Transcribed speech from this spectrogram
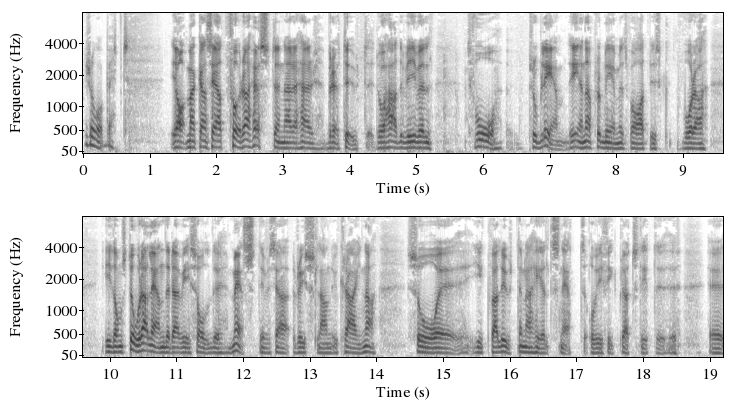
Robert. Ja, man kan säga att förra hösten när det här bröt ut, då hade vi väl två problem. Det ena problemet var att vi, våra, i de stora länder där vi sålde mest, det vill säga Ryssland, Ukraina, så eh, gick valutorna helt snett och vi fick plötsligt eh, eh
